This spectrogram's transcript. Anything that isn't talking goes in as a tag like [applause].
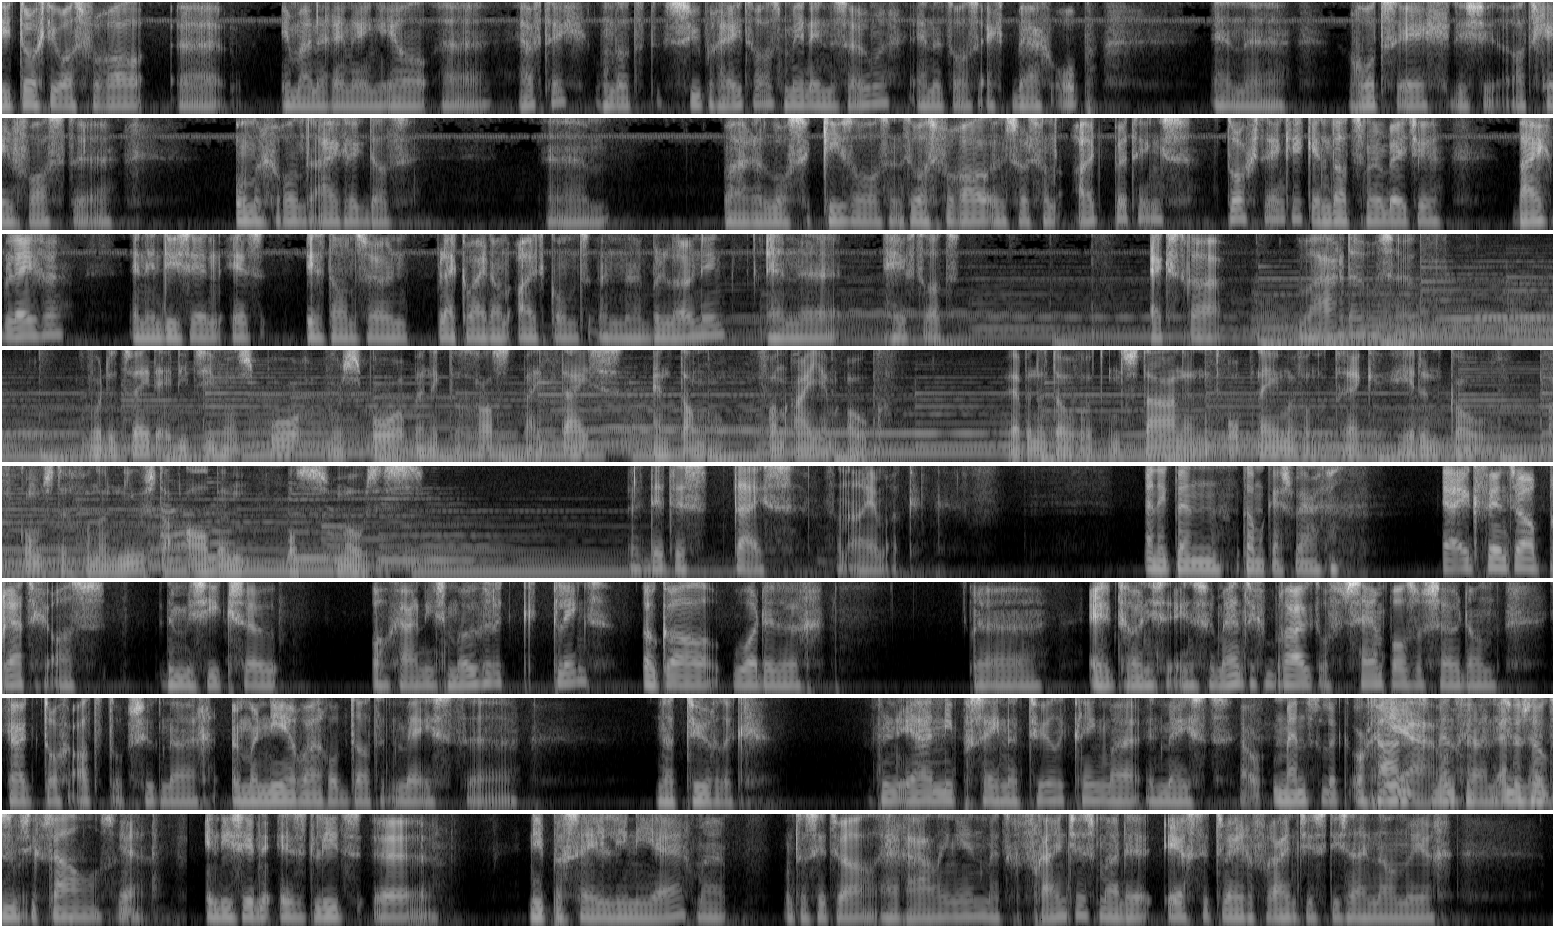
Die tocht die was vooral eh, in mijn herinnering heel eh, heftig. Omdat het super heet was, midden in de zomer. En het was echt bergop. En uh, rotsig, dus je had geen vaste ondergrond eigenlijk. Dat um, waren losse kiezels. En het was vooral een soort van uitputtingstocht, denk ik. En dat is me een beetje bijgebleven. En in die zin is, is dan zo'n plek waar je dan uitkomt een beloning. En heeft dat extra waarde of zo? Voor de tweede editie van Spoor voor Spoor ben ik te gast bij Thijs en Tammo van I Am Ook. We hebben het over het ontstaan en het opnemen van de track Hidden Cove, afkomstig van hun nieuwste album Osmosis. Dit is Thijs van I Am Ook. En ik ben Tam Kersbergen. Ja, ik vind het wel prettig als de muziek zo organisch mogelijk klinkt. Ook al worden er uh, elektronische instrumenten gebruikt of samples of zo, dan ga ik toch altijd op zoek naar een manier waarop dat het meest uh, natuurlijk. Ja, niet per se natuurlijk klinkt, maar het meest. Ja, menselijk, organisch, ja, menselijk. Organisch en dus ook muzikaal. Ja. In die zin is het lied uh, niet per se lineair, maar want er zit wel herhaling in met refreintjes. Maar de eerste twee refreintjes die zijn dan weer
